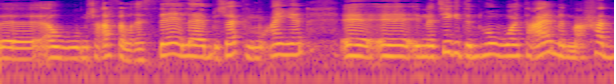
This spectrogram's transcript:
آه، أو مش عارفة الغسالة بشكل معين آه، نتيجة إن هو اتعامل مع حد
